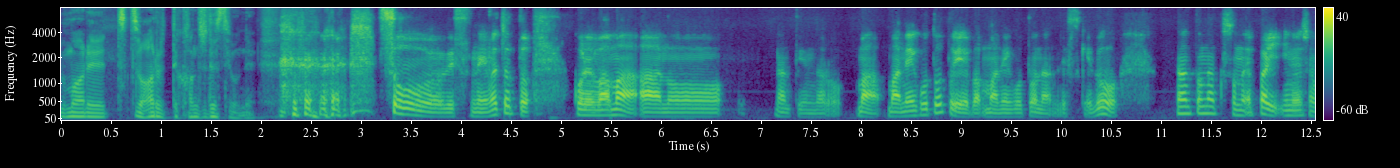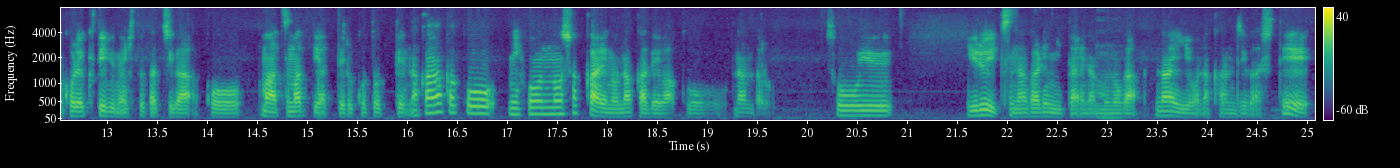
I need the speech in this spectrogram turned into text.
生まれつつあるって感じですよね。そうですね。まあ、ちょっと、これはまあ、あの、なんて言うんだろう。まあ、真似事といえば真似事なんですけど、なんとなくその、やっぱりイノベーションコレクティブの人たちが、こう、まあ、集まってやってることって、なかなかこう、日本の社会の中では、こう、なんだろう。そういう緩いつながりみたいなものがないような感じがして、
